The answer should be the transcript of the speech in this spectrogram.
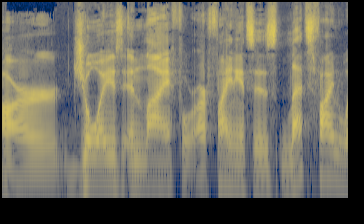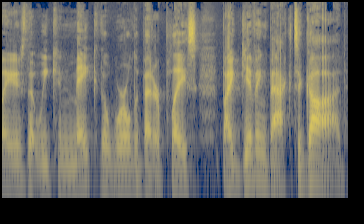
our joys in life, or our finances, let's find ways that we can make the world a better place by giving back to God.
